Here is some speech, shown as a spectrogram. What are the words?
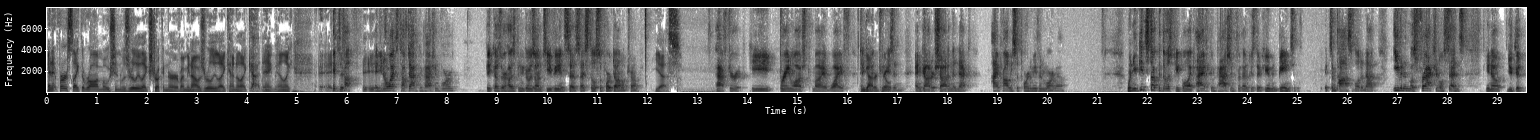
and at first like the raw emotion was really like struck a nerve I mean I was really like kind of like god dang man like eh, It's tough. it- and you know why it's tough to have compassion for him? Because her husband goes on TV and says, I still support Donald Trump. yes After he brainwashed my wife to And got her killed. treason and got her shot in the neck, I probably support him even more now. When you get stuck with those people, like I have compassion for them because they're human beings and it's impossible to not, even in the most fractional sense, you know, you could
